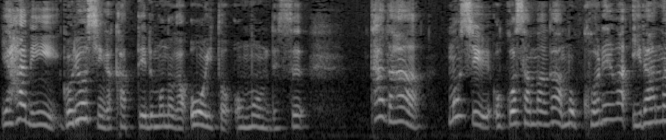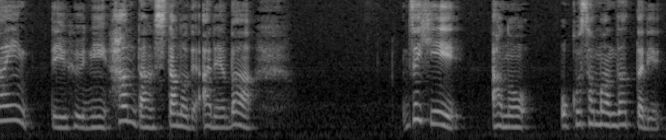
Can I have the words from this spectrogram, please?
やはりご両親が買っているものが多いと思うんです。ただ、もしお子様がもうこれはいらないっていうふうに判断したのであれば、ぜひ、あの、お子様だったり、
